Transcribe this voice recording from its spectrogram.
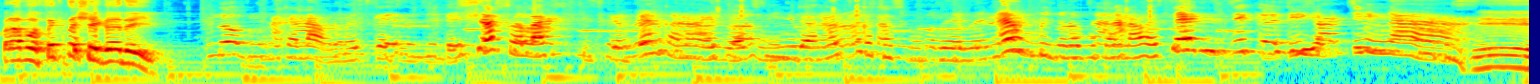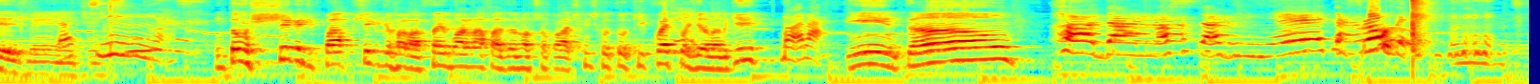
Pra você que tá chegando aí, Novo no canal, não esqueça de deixar seu like, se inscrever no canal, ativar o sininho da notificação se você não vídeo novo no canal Receitas e Dicas de Jotinhas. Ei, gente. Jotinhas. Então chega de papo, chega de enrolação e bora lá fazer o nosso chocolate quente que eu tô aqui quase congelando aqui. Bora. Então. Roda a nossa vinheta Frozen.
